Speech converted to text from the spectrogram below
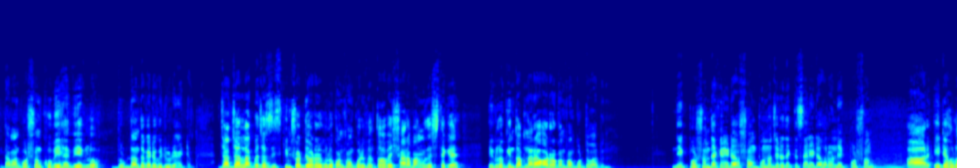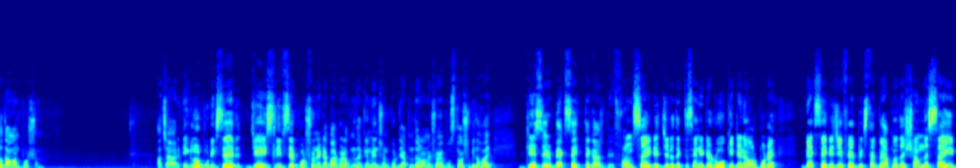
দামান পোর্শন খুবই হেভি এগুলো, দুর্দান্ত ক্যাটাগরির আইটেম যার যার লাগবে, জাস্ট স্ক্রিনশট দিয়ে অর্ডারগুলো কনফার্ম করে ফেলতে হবে। সারা বাংলাদেশ থেকে এগুলো কিন্তু আপনারা অর্ডার কনফার্ম করতে পারবেন। নেক পোর্শন দেখেন এটা সম্পূর্ণ যেটা দেখতেছেন, এটা হলো নেক পোর্শন আর এটা হলো দামান পোর্শন আচ্ছা আর এগুলোর বুটিক্সের যে স্লিভসের পোর্শন এটা বারবার আপনাদেরকে মেনশন করছি, আপনাদের অনেক সময় বুঝতে অসুবিধা হয়। ড্রেসের ব্যাক সাইড থেকে আসবে। ফ্রন্ট সাইডের যেটা দেখতেছেন, এটা রো কেটে নেওয়ার পরে ব্যাক সাইডে যে ফেব্রিক্স থাকবে, আপনাদের সামনের সাইড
